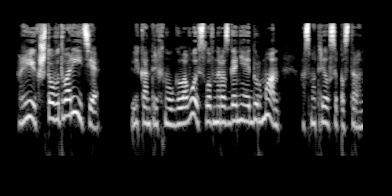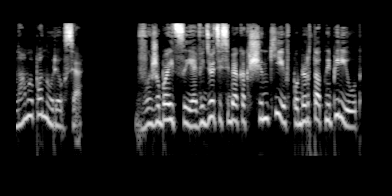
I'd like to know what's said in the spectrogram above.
«Рик, что вы творите?» Ликан тряхнул головой, словно разгоняя дурман, осмотрелся по сторонам и понурился. «Вы же бойцы, а ведете себя как щенки в пубертатный период,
